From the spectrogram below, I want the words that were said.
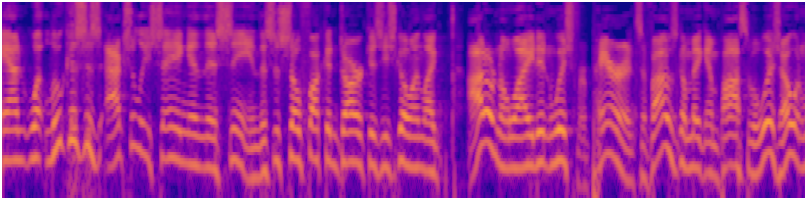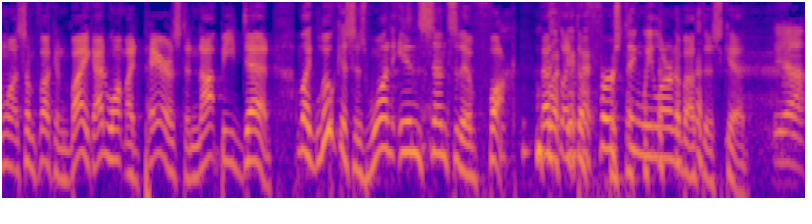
And what Lucas is actually saying in this scene, this is so fucking dark, is he's going like, I don't know why he didn't wish for parents. If I was gonna make an impossible wish, I wouldn't want some fucking bike. I'd want my parents to not be dead. I'm like, Lucas is one insensitive fuck. That's like the first thing we learn about this kid. yeah.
